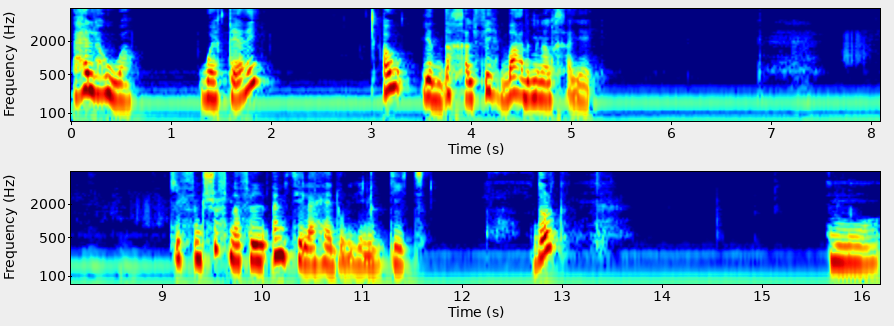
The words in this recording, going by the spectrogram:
هل هو واقعي أو يتدخل فيه بعض من الخيال؟ كيف نشوفنا في الأمثلة هادو اللي مديت درك أنه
